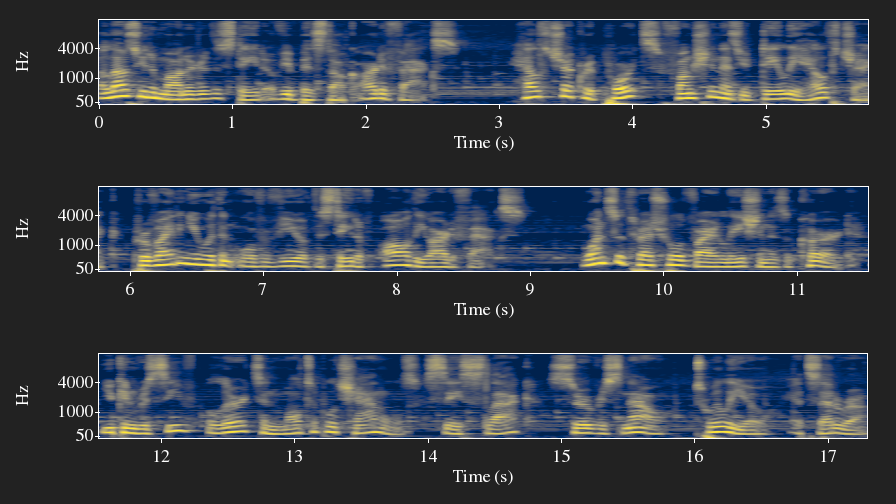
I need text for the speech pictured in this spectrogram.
allows you to monitor the state of your BizTalk artifacts. Health check reports function as your daily health check, providing you with an overview of the state of all the artifacts. Once a threshold violation has occurred, you can receive alerts in multiple channels, say Slack, ServiceNow, Twilio, etc.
